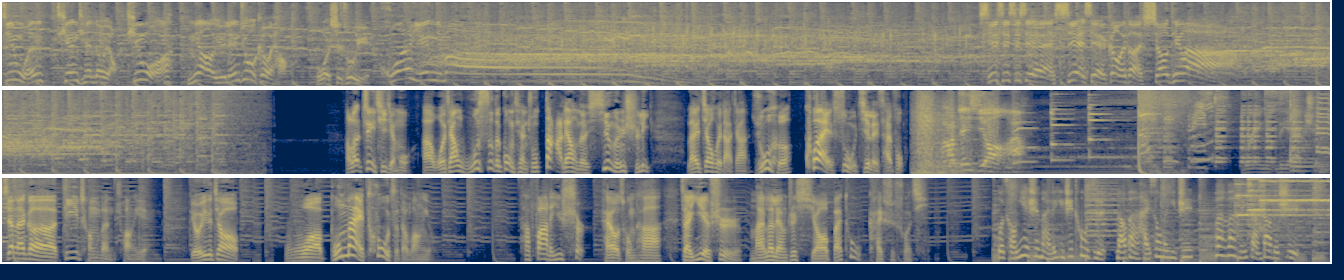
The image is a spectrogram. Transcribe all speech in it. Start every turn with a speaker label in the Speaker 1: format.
Speaker 1: 新闻天天都有，听我妙语连珠。各位好，我是朱宇，欢迎你们！谢谢谢谢谢谢各位的收听啦！好了，这期节目啊，我将无私的贡献出大量的新闻实例，来教会大家如何快速积累财富。
Speaker 2: 啊，真香！哎呀，
Speaker 1: 先来个低成本创业，有一个叫“我不卖兔子”的网友，他发了一事儿，还要从他在夜市买了两只小白兔开始说起。
Speaker 3: 我从夜市买了一只兔子，老板还送了一只。万万没想到的是，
